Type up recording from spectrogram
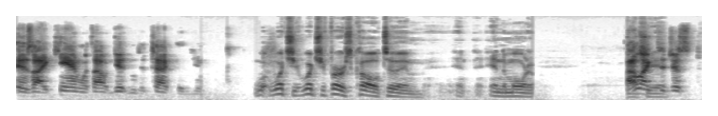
as I can without getting detected. You What's your what's your first call to him in, in the morning? I like to just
